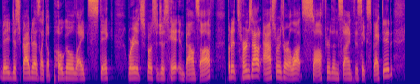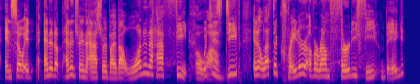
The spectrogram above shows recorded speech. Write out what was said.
they described it as like a pogo like stick where it's supposed to just hit and bounce off. But it turns out asteroids are a lot softer than scientists expected, and so it ended up penetrating the asteroid by about one and a half feet, oh, which wow. is deep, and it left a crater of around 30 feet big.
